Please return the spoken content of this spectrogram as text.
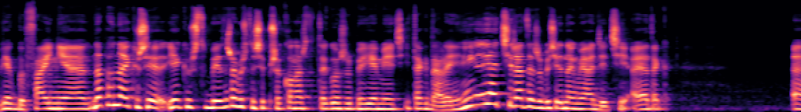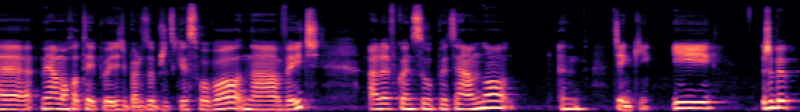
jakby fajnie. Na pewno jak już, je, jak już sobie je zrobisz, to się przekonasz do tego, żeby je mieć i tak dalej. I Ja ci radzę, żebyś jednak miała dzieci, a ja tak e, miałam ochotę jej powiedzieć bardzo brzydkie słowo na wyjść, ale w końcu powiedziałam, no ym, dzięki. I żeby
